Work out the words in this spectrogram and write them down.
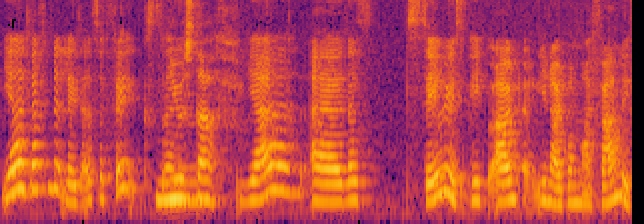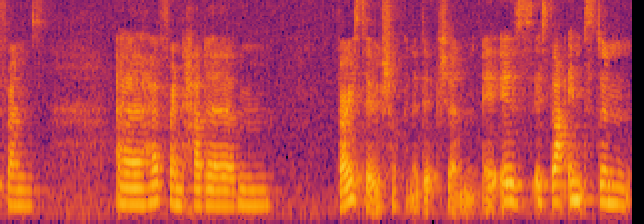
Yeah, definitely. There's a fix. New And, stuff. Yeah, uh, there's serious people. I, you know, one of my family friends, uh, her friend had a um, very serious shopping addiction. It is it's that instant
